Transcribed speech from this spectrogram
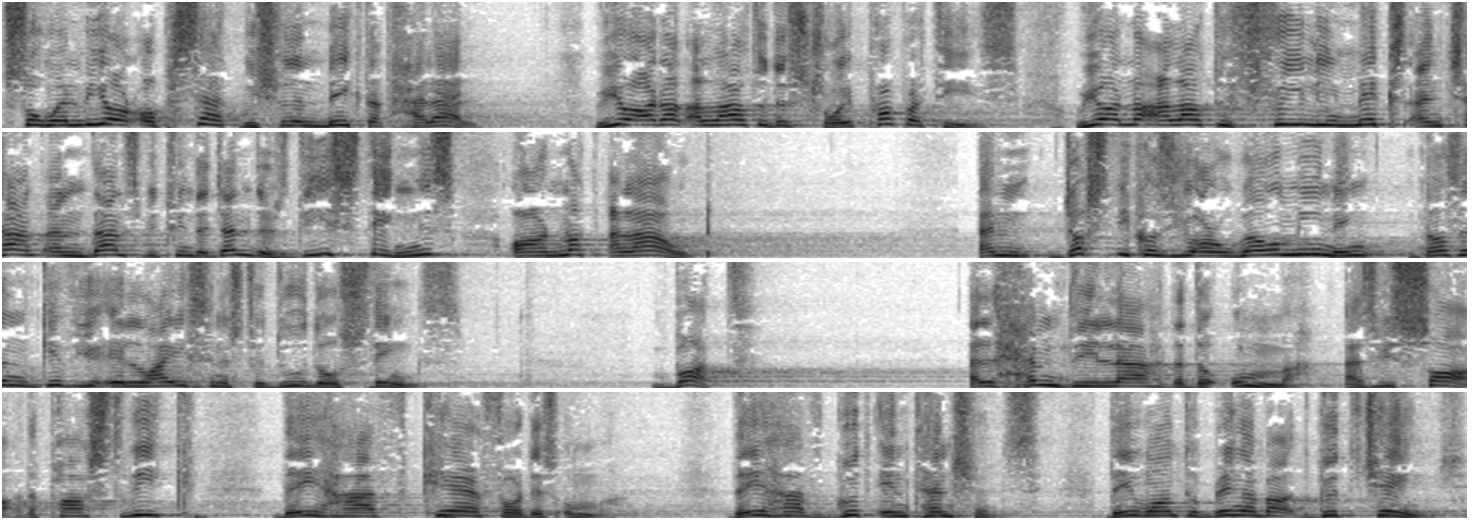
So when we are upset, we shouldn't make that halal. We are not allowed to destroy properties. We are not allowed to freely mix and chant and dance between the genders. These things are not allowed. And just because you are well meaning doesn't give you a license to do those things. But, Alhamdulillah, that the Ummah, as we saw the past week, they have care for this Ummah. They have good intentions. They want to bring about good change.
